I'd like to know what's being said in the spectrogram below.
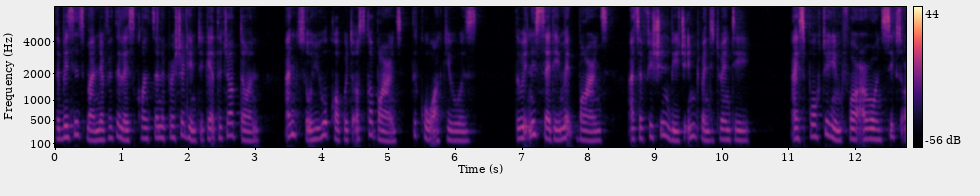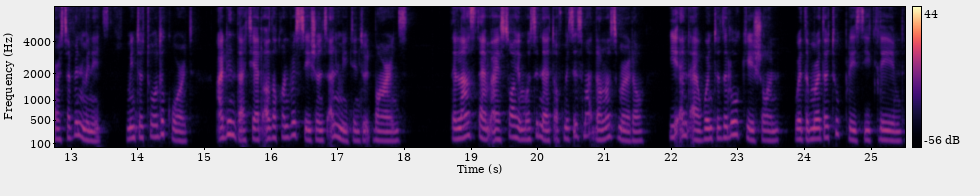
the businessman nevertheless constantly pressured him to get the job done, and so he hooked up with Oscar Barnes, the co-accused. The witness said he met Barnes at a fishing beach in 2020. I spoke to him for around six or seven minutes Minto told the court, adding that he had other conversations and meetings with Barnes. The last time I saw him was the night of Mrs. McDonald's murder. He and I went to the location where the murder took place, he claimed.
